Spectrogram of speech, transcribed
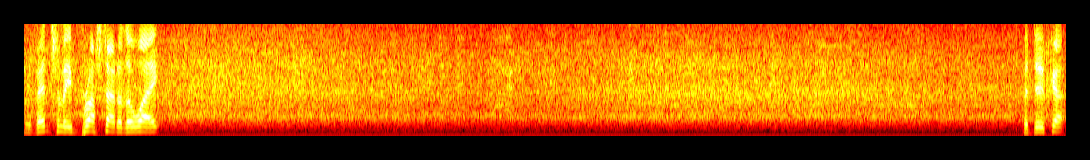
Eventually brushed out of the way. Viduka.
